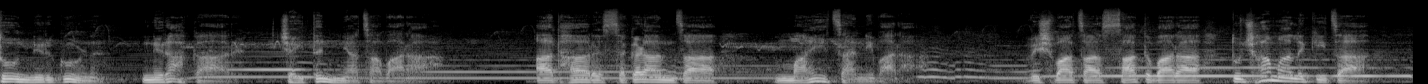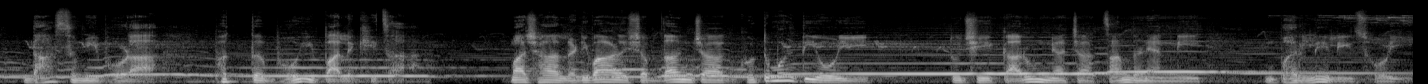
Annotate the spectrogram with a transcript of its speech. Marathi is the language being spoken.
तू निर्गुण निराकार चैतन्याचा वारा. आधार सकळांचा मायेचा निवारा. विश्वाचा सात बारा तुझ्या मालकीचा. दास मी भोळा फक्त भोई पालखीचा. माझ्या लडिवाळ शब्दांच्या घुटमळती ओळी तुझी कारुण्याच्या चांदण्यांनी भरलेली झोळी.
